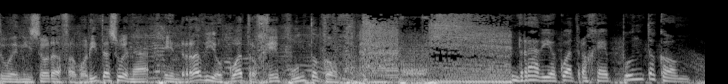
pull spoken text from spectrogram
Tu emisora favorita suena en radio4g.com. Radio4g.com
